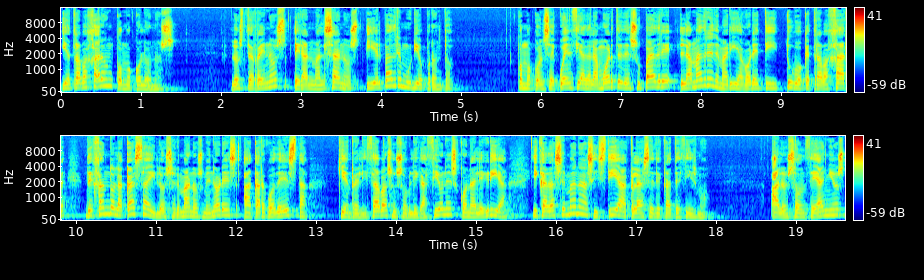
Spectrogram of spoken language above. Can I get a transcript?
y a trabajaron como colonos. Los terrenos eran malsanos y el padre murió pronto. Como consecuencia de la muerte de su padre, la madre de María Goretti tuvo que trabajar dejando la casa y los hermanos menores a cargo de esta, quien realizaba sus obligaciones con alegría y cada semana asistía a clase de catecismo. A los once años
